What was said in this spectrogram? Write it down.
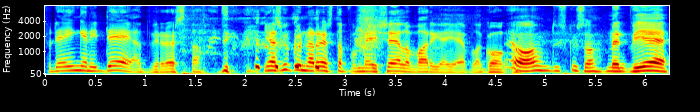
För det är ingen idé att vi röstar. Jag skulle kunna rösta på mig själv varje jävla gång. Ja, du skulle så. Men vi är,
